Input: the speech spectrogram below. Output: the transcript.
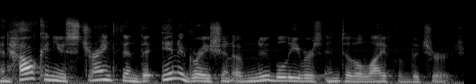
And how can you strengthen the integration of new believers into the life of the church?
